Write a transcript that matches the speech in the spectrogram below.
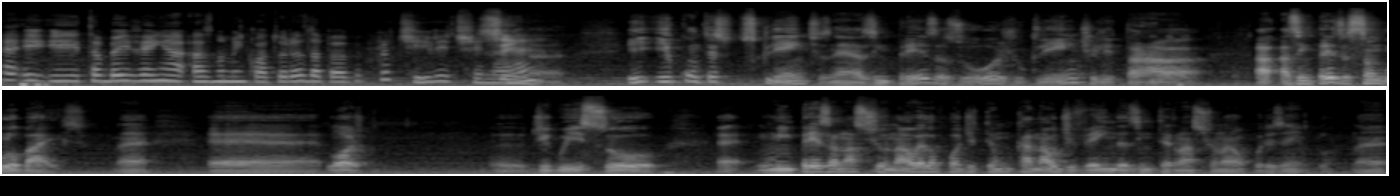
É, e, e, também vem as nomenclaturas da própria Productivity, né? Sim. É. E, e, o contexto dos clientes, né? As empresas hoje, o cliente ele está, as empresas são globais, né? É, lógico, digo isso. É, uma empresa nacional ela pode ter um canal de vendas internacional, por exemplo, né?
